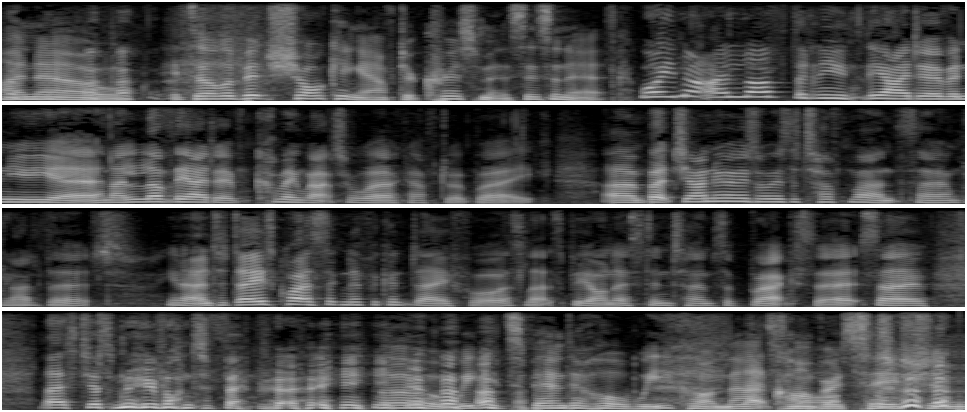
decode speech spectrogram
I know. It's all a bit shocking after Christmas, isn't it? Well, you know, I love the new, the idea of a new year, and I love the idea of coming back to work after a break. Um, but January is always a tough month, so I'm glad that you know, and today's quite a significant day for us, let's be honest, in terms of Brexit. So let's just move on to February. oh, we could spend a whole week on that let's conversation.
